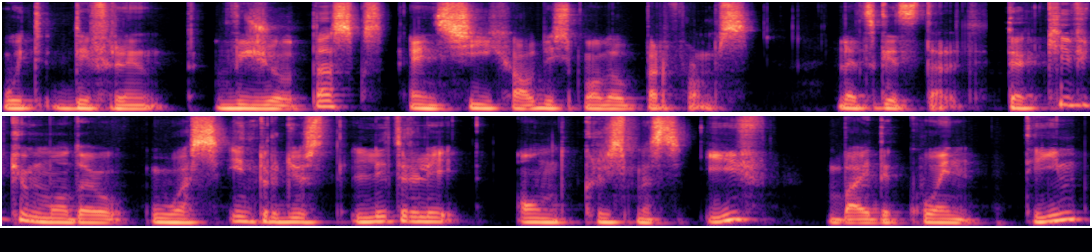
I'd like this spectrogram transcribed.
with different visual tasks and see how this model performs. Let's get started. The QVQ model was introduced literally on Christmas Eve by the Qwen team,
